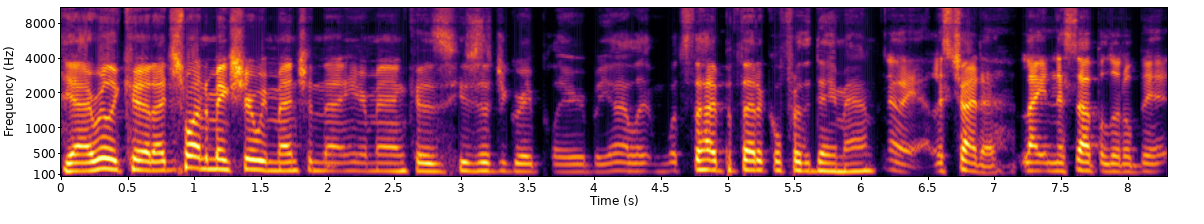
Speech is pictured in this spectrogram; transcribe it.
Yeah, I really could. I just wanted to make sure we mentioned that here, man, because he's such a great player. But yeah, what's the hypothetical for the day, man? Oh yeah, let's try to lighten this up a little bit.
